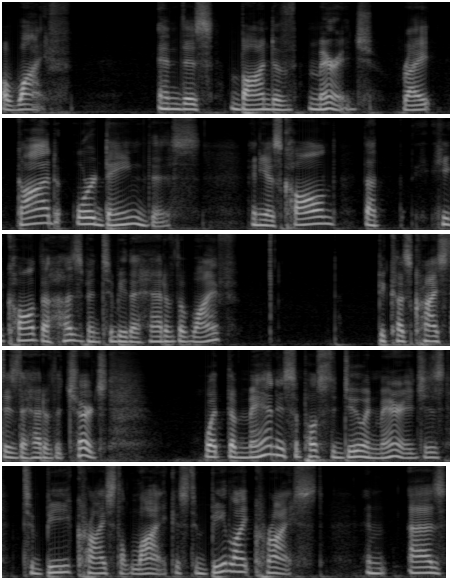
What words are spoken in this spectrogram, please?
a wife and this bond of marriage, right? God ordained this and he has called that he called the husband to be the head of the wife because Christ is the head of the church. What the man is supposed to do in marriage is to be Christ like, is to be like Christ and as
